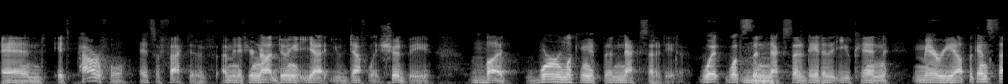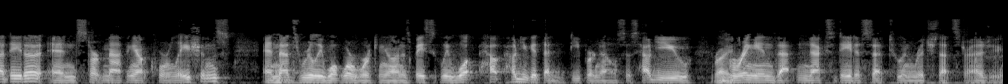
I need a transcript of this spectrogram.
and it's powerful. It's effective. I mean, if you're not doing it yet, you definitely should be. Mm-hmm. But we're looking at the next set of data. What, what's the next set of data that you can marry up against that data and start mapping out correlations? And Mm-hmm. that's really what we're working on is basically what, how, how do you get that deeper analysis? How do you Right. bring in that next data set to enrich that strategy?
